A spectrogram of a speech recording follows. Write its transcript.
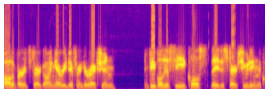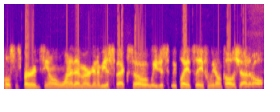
all the birds start going every different direction people just see close they just start shooting the closest birds you know one of them are going to be a speck so we just we play it safe and we don't call the shot at all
